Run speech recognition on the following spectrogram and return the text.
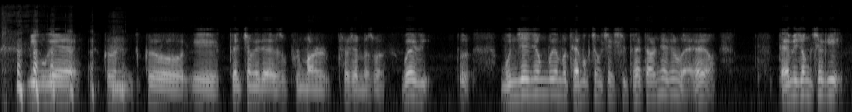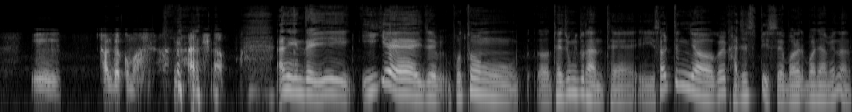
미국의 그런 그 이 결정에 대해서 불만을 표시하면서 왜그 문재인 정부의 뭐 대북 정책 실패했다는 얘기는 왜 해요? 대미 정책이 이 잘 됐구만. 참. 아니 근데 이 이게 이제 보통 어, 대중들한테 이 설득력을 가질 수도 있어요. 뭐, 뭐냐면은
